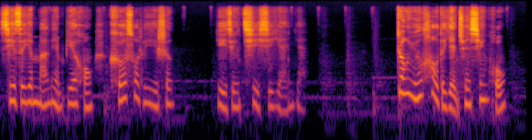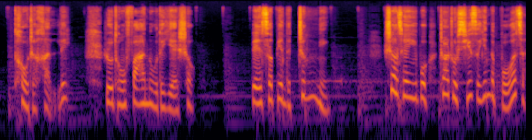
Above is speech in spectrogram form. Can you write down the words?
西子音满脸憋红，咳嗽了一声，已经气息奄奄。张云浩的眼圈猩红，透着狠厉，如同发怒的野兽，脸色变得狰狞，上前一步抓住席子音的脖子。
